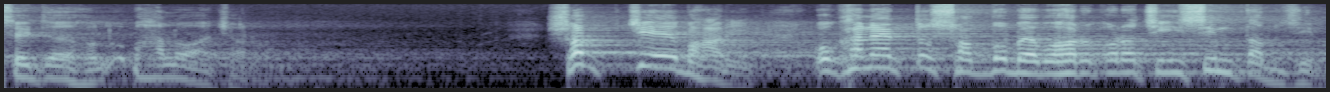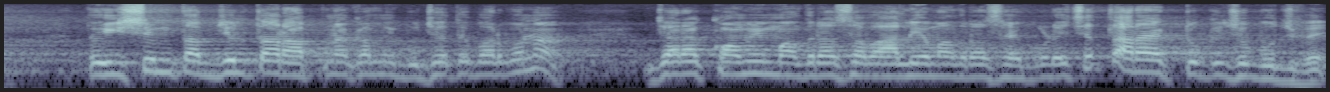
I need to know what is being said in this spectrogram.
সেটা হলো ভালো আচরণ। সবচেয়ে ভারী। ওখানে একটা শব্দ ব্যবহার করা হচ্ছে ইসিম তাবজিল। তো ইসিম তাবজিল তো আর আপনাকে আমি বুঝাতে পারব না। যারা কমি মাদ্রাসা বা আলিয়া মাদ্রাসায় পড়েছে, তারা একটু কিছু বুঝবে।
